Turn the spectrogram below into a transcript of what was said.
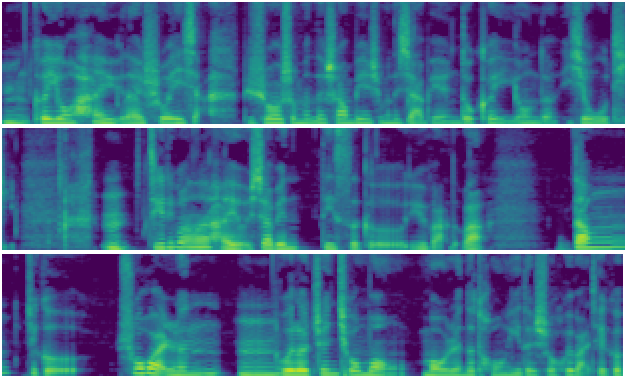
嗯，可以用汉语来说一下，比如说什么的上边，什么的下边都可以用的一些物体。嗯，这个地方呢，还有下边第四个语法的吧。当这个说话人，嗯，为了征求某某人的同意的时候，会把这个、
